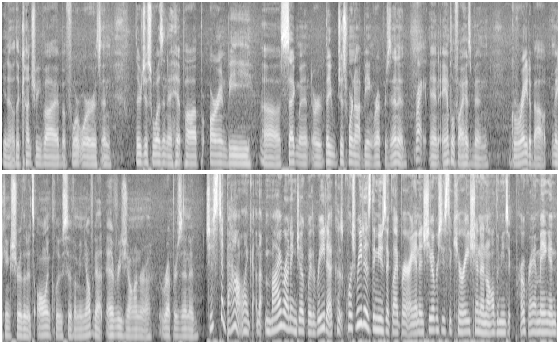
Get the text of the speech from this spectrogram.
you know, the country vibe of Fort Worth, and there just wasn't a hip hop R and B uh, segment, or they just were not being represented. Right. And Amplify has been great about making sure that it's all inclusive. I mean, y'all have got every genre represented. Just about like my running joke with Rita, because of course Rita is the music librarian and she oversees the curation and all the music programming and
